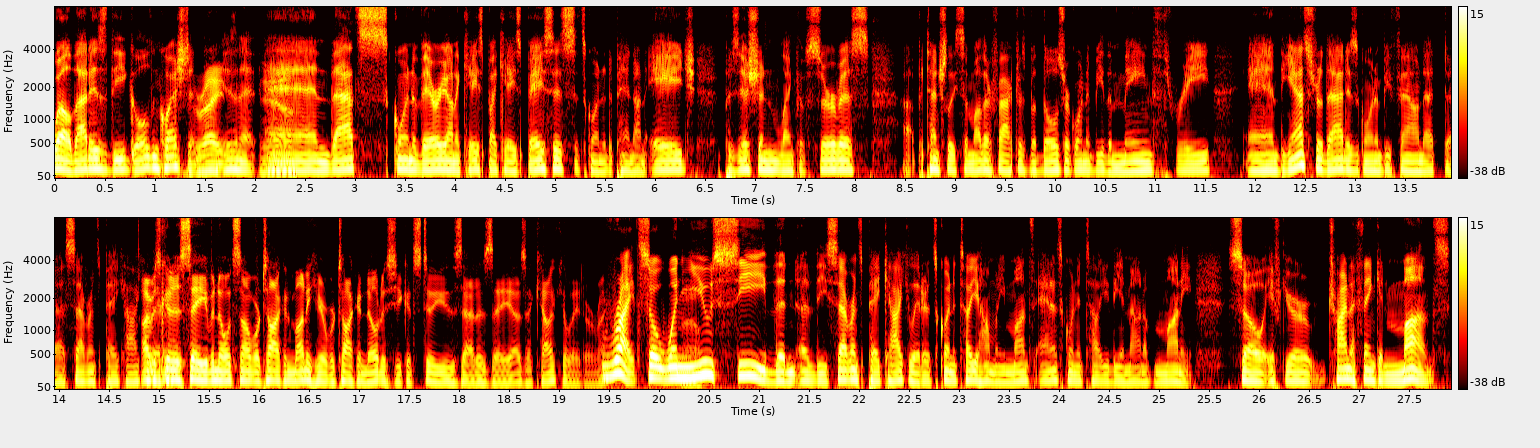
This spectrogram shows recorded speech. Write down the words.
Well, that is the golden question, right? Isn't it? Yeah. And that's going to vary on a case by case basis. It's going to depend on age, position, length of service, uh, potentially some other factors, but those are going to be the main three. And the answer to that is going to be found at uh, severance pay calculator. I was going to say, even though it's not we're talking money here, we're talking notice. You could still use that as a as a calculator, right? Right. So when oh. you see the uh, the severance pay calculator, it's going to tell you how many months, and it's going to tell you the amount of money. So if you're trying to think in months,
